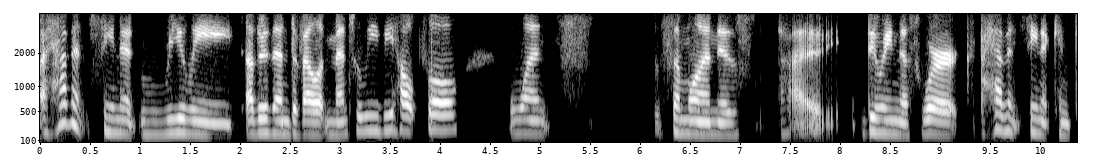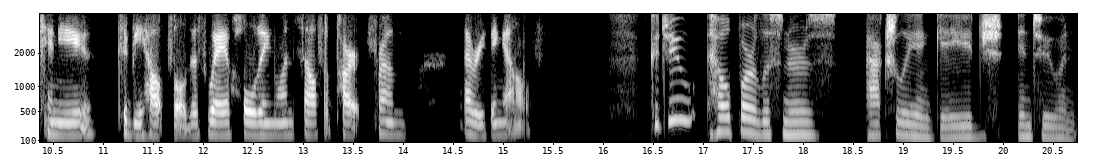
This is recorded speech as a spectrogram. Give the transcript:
I haven't seen it really, other than developmentally, be helpful once someone is uh, doing this work. I haven't seen it continue to be helpful, this way of holding oneself apart from everything else. Could you help our listeners actually engage into an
